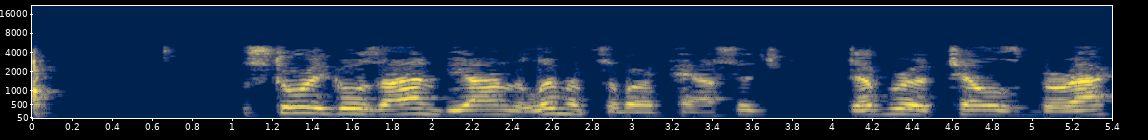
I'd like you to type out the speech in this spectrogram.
The story goes on beyond the limits of our passage. Deborah tells Barak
